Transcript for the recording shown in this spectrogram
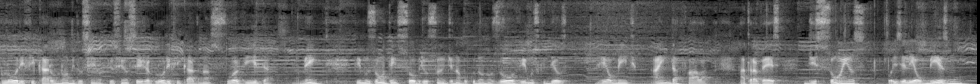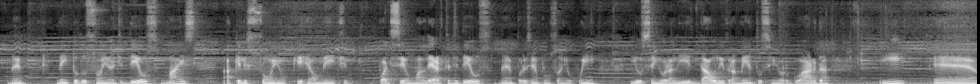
glorificar o nome do Senhor. Que o Senhor seja glorificado na sua vida. Amém? Vimos ontem sobre o sonho de Nabucodonosor, vimos que Deus realmente ainda fala através de sonhos, pois Ele é o mesmo, né? Nem todo sonho é de Deus, mas aquele sonho que realmente pode ser um alerta de Deus, né? Por exemplo, um sonho ruim, e o Senhor ali dá o livramento, o Senhor guarda. E é,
